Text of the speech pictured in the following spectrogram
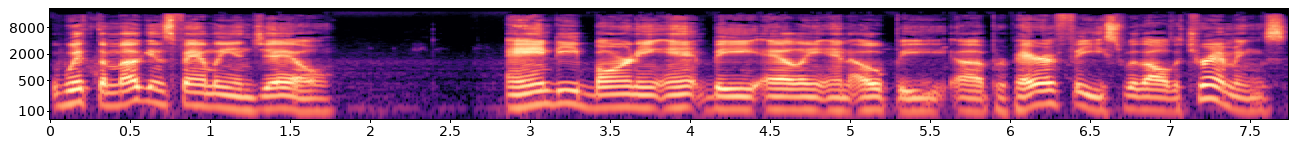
with the Muggins family in jail, Andy, Barney, Aunt Bee, Ellie, and Opie uh, prepare a feast with all the trimmings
